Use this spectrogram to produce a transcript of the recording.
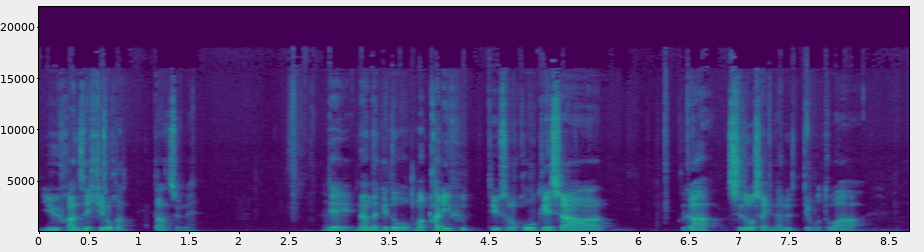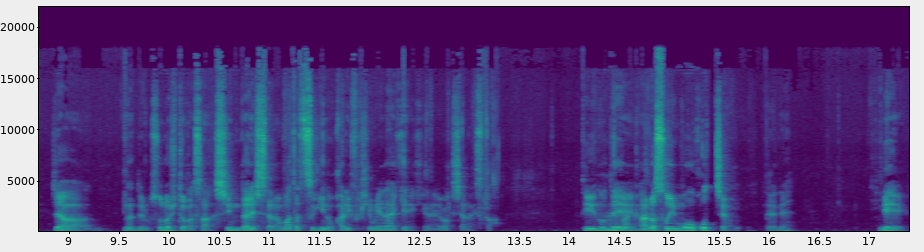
いう感じで広がったんですよね。で、なんだけど、まあ、カリフっていうその後継者が指導者になるっていうことは、じゃあ、なんだろう、その人がさ、死んだりしたらまた次のカリフ決めなきゃいけないわけじゃないですか。っていうので、うんはい争いも起こっちゃうんだよね。で、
